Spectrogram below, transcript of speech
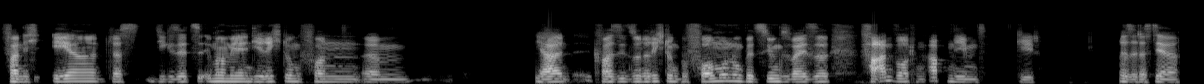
fand ich eher, dass die Gesetze immer mehr in die Richtung von ähm, ja, quasi in so eine Richtung Bevormundung beziehungsweise Verantwortung abnehmend geht. Also dass der,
